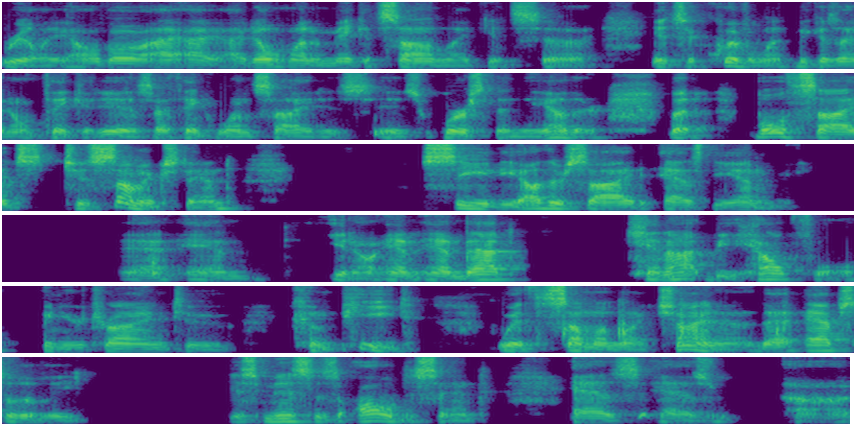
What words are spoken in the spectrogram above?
really, although I, I, don't want to make it sound like it's, uh, it's equivalent because I don't think it is. I think one side is, is worse than the other, but both sides, to some extent, see the other side as the enemy. And, and, you know, and, and that cannot be helpful when you're trying to compete with someone like China that absolutely dismisses all dissent as, as uh,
